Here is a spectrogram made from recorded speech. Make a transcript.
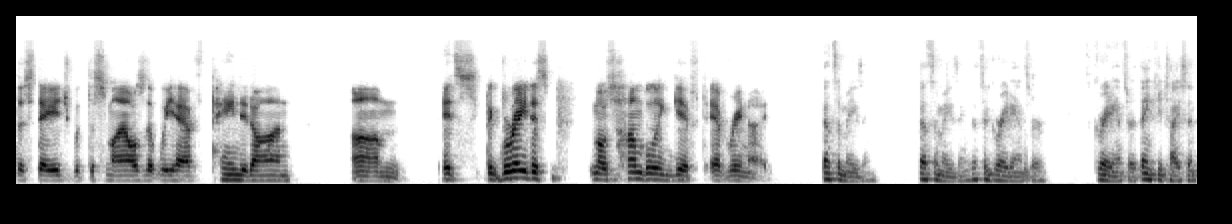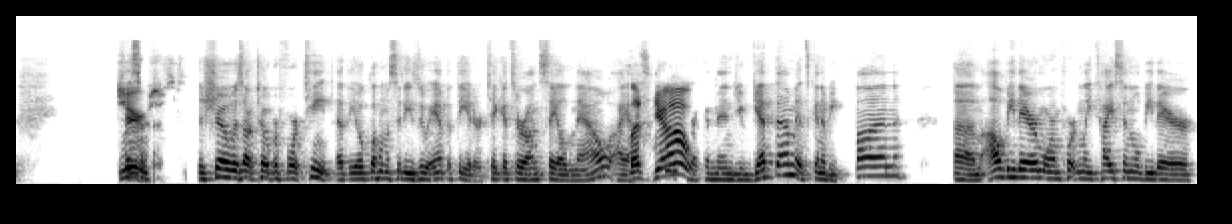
the stage with the smiles that we have painted on um it's the greatest most humbling gift every night That's amazing. That's amazing. That's a great answer. Great answer. Thank you, Tyson. cheers Listeners, the show is October 14th at the Oklahoma City Zoo Amphitheater. Tickets are on sale now. I Let's go. recommend you get them. It's going to be fun. Um, I'll be there. More importantly, Tyson will be there.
